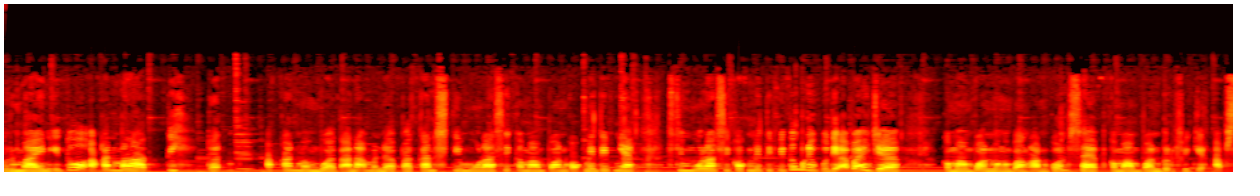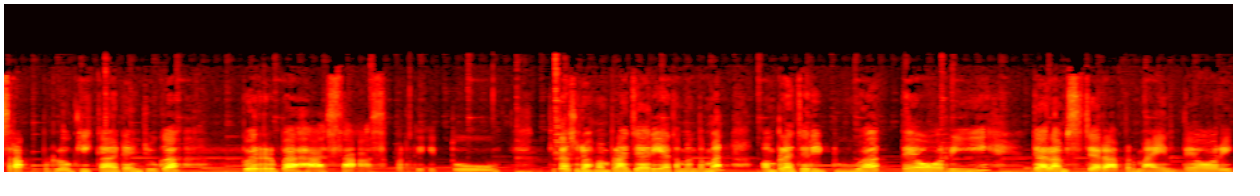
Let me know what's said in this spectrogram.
bermain itu akan melatih dan akan membuat anak mendapatkan stimulasi kemampuan kognitifnya. Stimulasi kognitif itu meliputi apa aja? Kemampuan mengembangkan konsep, kemampuan berpikir abstrak, berlogika, dan juga berbahasa seperti itu. Kita sudah mempelajari ya teman-teman, mempelajari dua teori dalam sejarah bermain, teori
